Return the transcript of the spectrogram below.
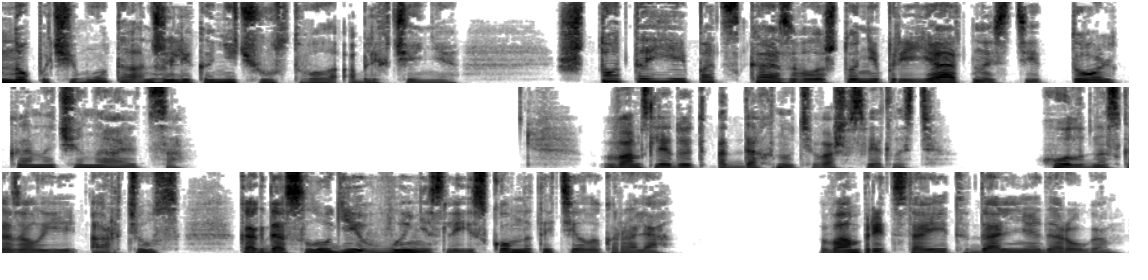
Но почему-то Анжелика не чувствовала облегчения. Что-то ей подсказывало, что неприятности только начинаются. «Вам следует отдохнуть, ваша светлость», — холодно сказал ей Артиус, когда слуги вынесли из комнаты тело короля. «Вам предстоит дальняя дорога».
